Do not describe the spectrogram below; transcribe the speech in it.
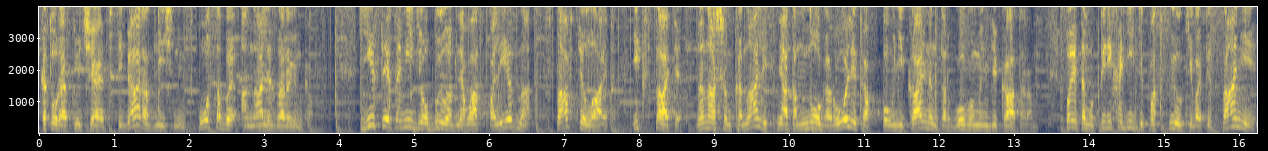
которая включает в себя различные способы анализа рынков. Если это видео было для вас полезно, ставьте лайк. И кстати, на нашем канале снято много роликов по уникальным торговым индикаторам. Поэтому переходите по ссылке в описании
